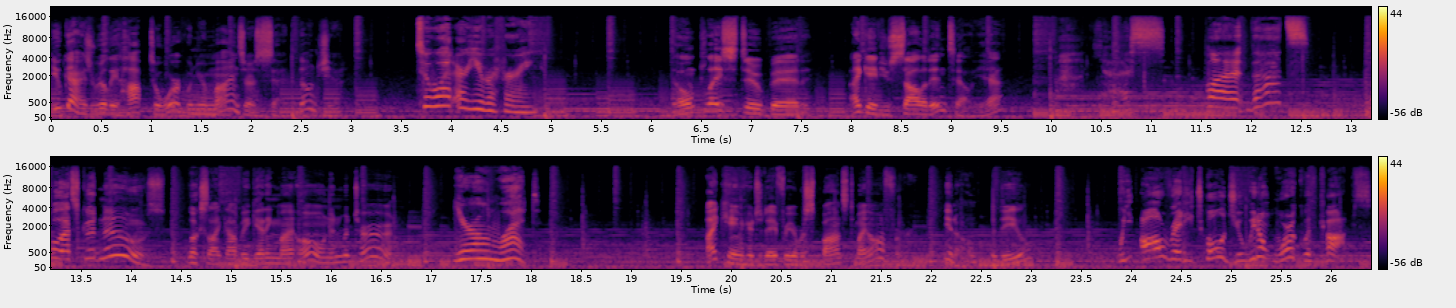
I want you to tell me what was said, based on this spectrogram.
you guys really hop to work when your minds are set, don't you? To what are you referring? Don't play stupid. I gave you solid intel, yeah? Yes, but that's. Well, that's good news. Looks like I'll be getting my own in return. Your own what? I came here today for your response to my offer. You know, the deal. We already told you we don't work with cops.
